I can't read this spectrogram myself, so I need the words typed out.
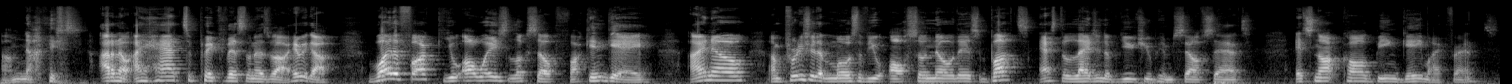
I'm nice. I don't know, I had to pick this one as well. Here we go. Why the fuck you always look so fucking gay? I know, I'm pretty sure that most of you also know this, but as the legend of YouTube himself said, it's not called being gay, my friends.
